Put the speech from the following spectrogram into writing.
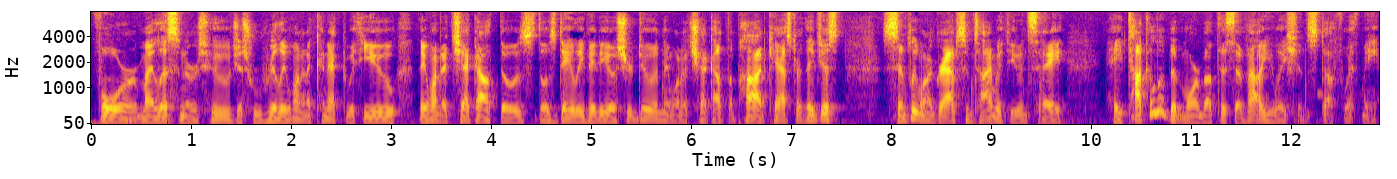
for my listeners who just really want to connect with you, they want to check out those those daily videos you're doing. They want to check out the podcast, or they just simply want to grab some time with you and say, Hey, talk a little bit more about this evaluation stuff with me.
